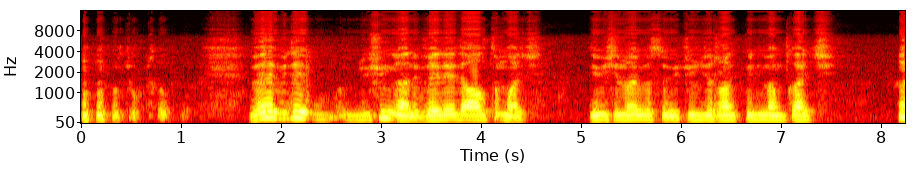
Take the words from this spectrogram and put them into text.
Çok tatlı. Ve bir de düşün yani VL'de 6 maç. Division Rivals'ı 3. rank bilmem kaç.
